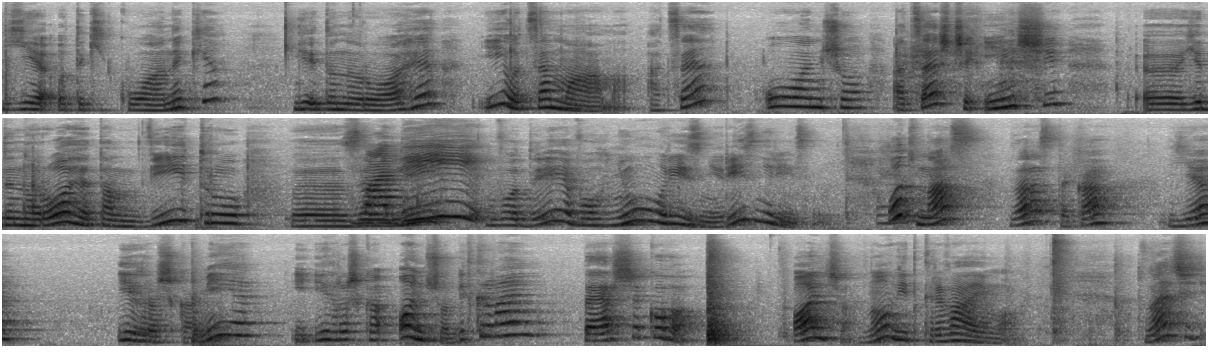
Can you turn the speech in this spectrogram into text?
є отакі коники, єдинороги, і оце мама. А це ончо, а це ще інші єдинороги, там вітру, е, землі, Води. води, вогню, різні, різні, різні. От в нас зараз така є іграшка Мія і іграшка Ончо. Відкриваємо перше кого? Ончо. Ну, відкриваємо. Значить,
